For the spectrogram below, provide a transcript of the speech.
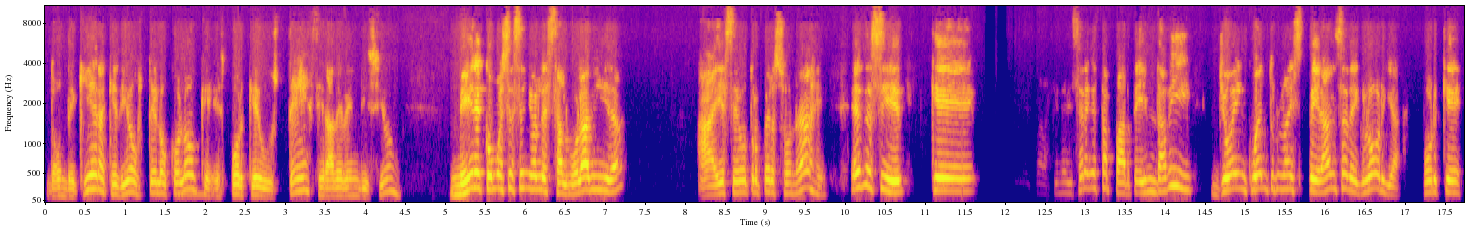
donde quiera que Dios usted lo coloque, es porque usted será de bendición. Mire cómo ese Señor le salvó la vida a ese otro personaje. Es decir, que para finalizar en esta parte, en David yo encuentro una esperanza de gloria, porque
